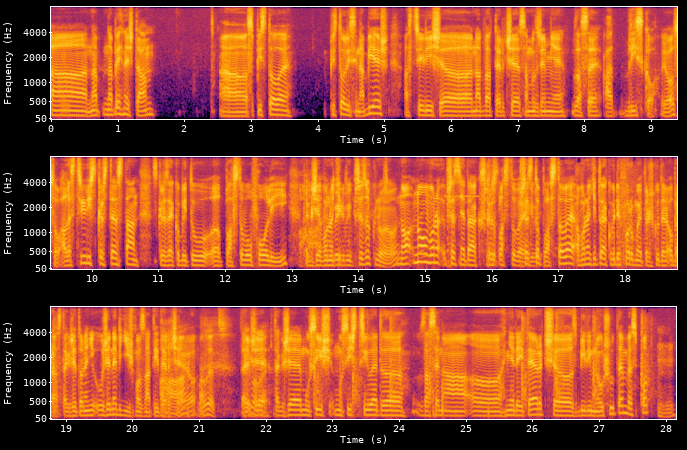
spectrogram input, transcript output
A na, naběhneš tam a z pistole pistoli si nabiješ a střílíš uh, na dva terče samozřejmě zase a blízko, jo, jsou, ale střílíš skrz ten stan, skrz jakoby tu uh, plastovou folii, Aha, takže ono ti... kdyby přes okno, jo? No, no ono, přesně tak. Přes to plastové, Přes to plastové a ono ti to jako deformuje trošku ten obraz, takže to není, už je nevidíš moc na ty terče, Aha, jo. mazec. Takže, Zajímavé. takže musíš, musíš střílet eh, zase na uh, hnědej terč eh, s bílým noušutem ve spod. Mhm.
